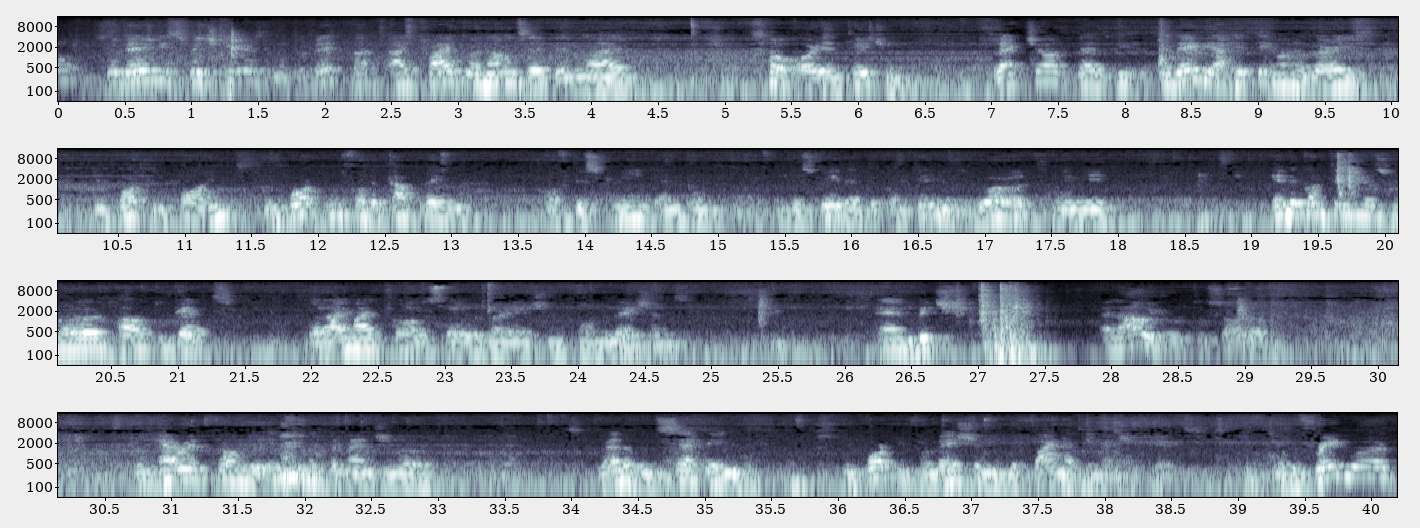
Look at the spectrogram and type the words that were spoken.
So today we switch gears a little bit, but I try to announce it in my so orientation lecture that we, today we are hitting on a very important point, important for the coupling of discrete and discrete and the continuous world, namely in the continuous world how to get what I might call stable variation formulations, and which allow you to sort of inherit from the infinite dimensional relevant setting important information in the finite dimensional case. So the framework,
